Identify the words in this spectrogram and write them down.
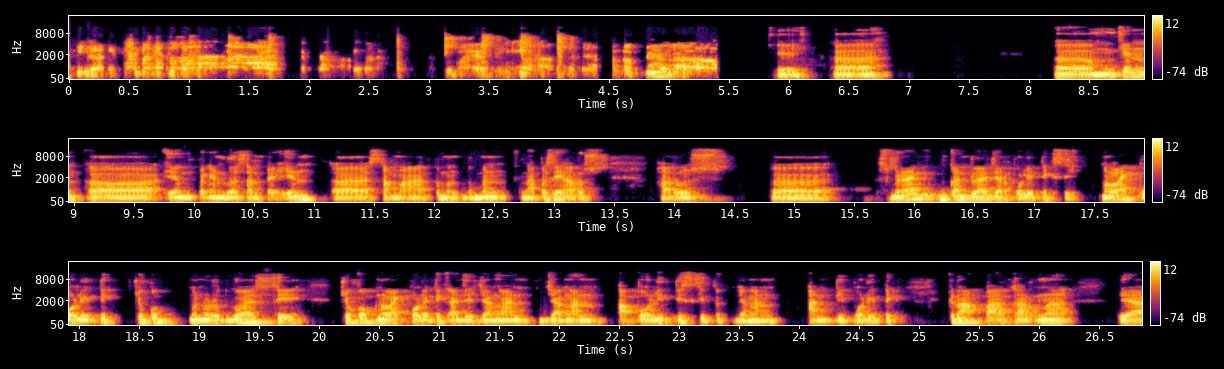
tinggal itu Oke, okay. uh, uh, mungkin uh, yang pengen gue sampein uh, sama temen-temen, kenapa sih harus harus uh, sebenarnya bukan belajar politik sih, melek politik cukup menurut gue sih cukup melek politik aja, jangan jangan apolitis gitu, jangan anti politik. Kenapa? Karena ya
